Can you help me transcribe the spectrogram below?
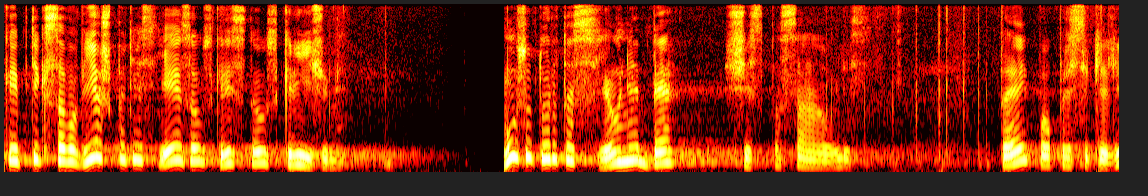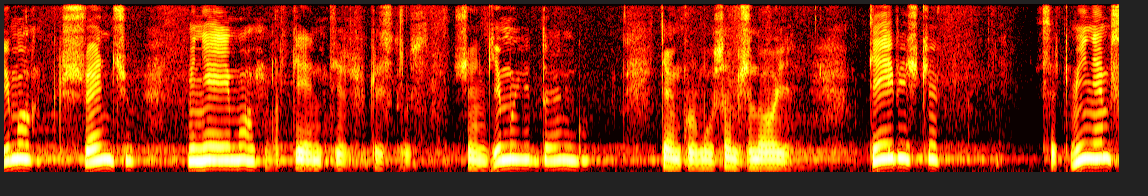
kaip tik savo viešpaties Jėzaus Kristaus kryžiumi. Mūsų turtas jau nebe šis pasaulis. Tai po prisikelimo švenčių minėjimo, artėjant ir Kristus žengimui į dangų, ten, kur mūsų amžinoji tėviškė, sėkminėms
